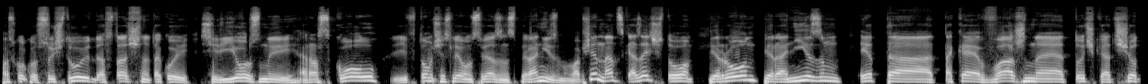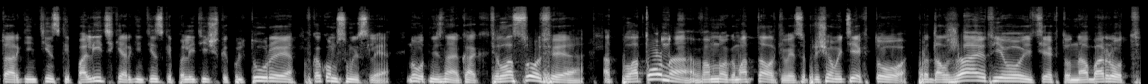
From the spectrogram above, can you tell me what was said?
поскольку существует достаточно такой серьезный раскол, и в том числе он связан с пиранизмом. Вообще, надо сказать, что перон, пиранизм — это такая важная точка отсчета аргентинской политики, аргентинской политической культуры. В каком смысле? Ну, вот не знаю, как философия от Платона во многом отталкивается, причем и те, кто продолжают его, и те, кто, наоборот,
